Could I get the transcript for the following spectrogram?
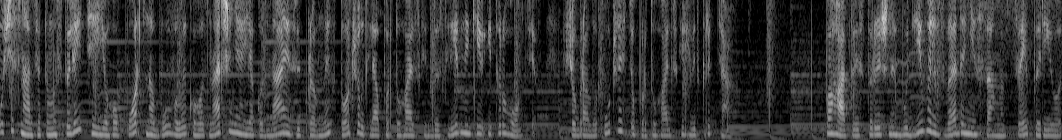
У 16 столітті його порт набув великого значення як одна із відправних точок для португальських дослідників і торговців, що брали участь у португальських відкриттях. Багато історичних будівель зведені саме в цей період.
